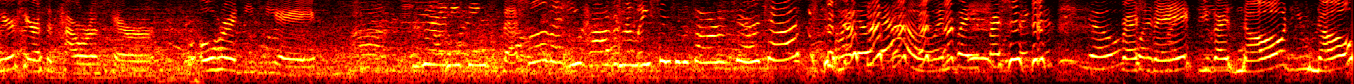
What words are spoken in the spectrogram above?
We're here at the Tower of Terror. We're over at DCA. Is there anything special that you have in relation to the Tower of Terror, Kat? I don't know. Anybody fresh baked Disney? No. Fresh baked? Do you guys know? Do you know?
